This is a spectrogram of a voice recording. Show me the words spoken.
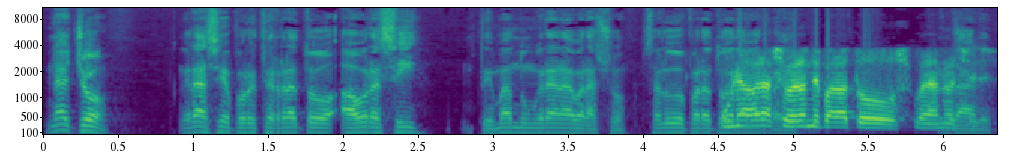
Nacho, gracias por este rato. Ahora sí, te mando un gran abrazo. Saludos para todos. Un abrazo grande para todos. Buenas noches.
